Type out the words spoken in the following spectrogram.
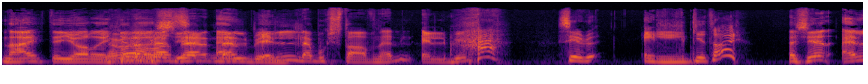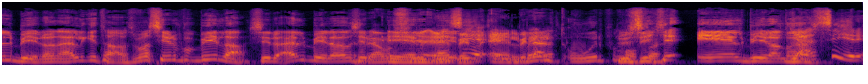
Nei, det gjør dere Ja, ikke. det, Dere det, er, det, er, elbil. Det er bokstaven L. Elbil. Sier du elgitar? Jeg sier en elbil og en elgitar. Så hva sier du på bil, da? Sier du elbil eller sier du elbil? Jeg sier elbil. elbil er et ord, på en Du sier ikke elbil, Jeg sier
